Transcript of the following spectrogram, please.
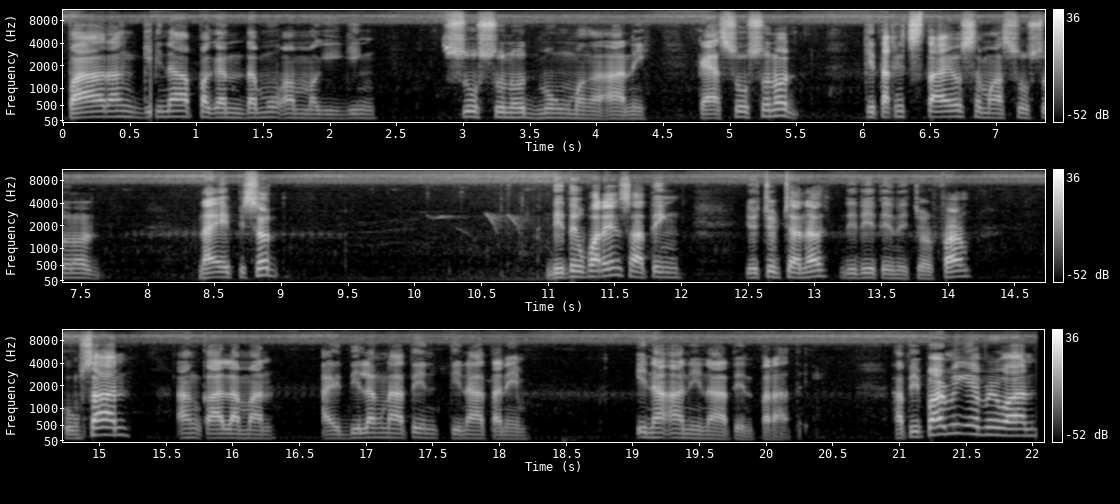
parang pinapaganda mo ang magiging susunod mong mga ani. Kaya susunod, kita-kits tayo sa mga susunod na episode. Dito pa rin sa ating YouTube channel, DDT Nature Farm, kung saan ang kalaman ay di lang natin tinatanim, inaani natin parati. Happy farming everyone!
